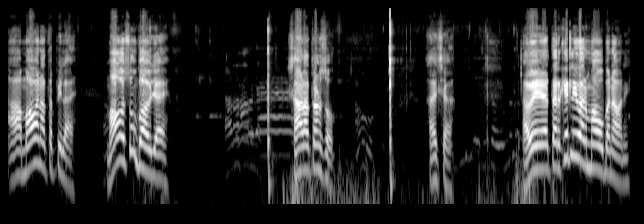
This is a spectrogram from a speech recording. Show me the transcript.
હા માવાના તપેલા. માવો શું ભાવ જાય? સાડા ત્રણસો. અચ્છા. હવે અત્યારે કેટલી વાર માવો બનાવવાની?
